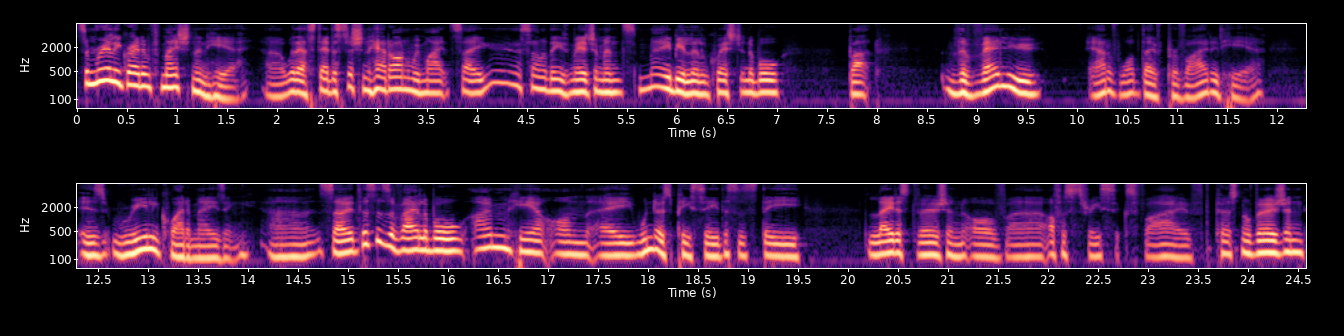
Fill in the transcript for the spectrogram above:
some really great information in here. Uh, with our statistician hat on, we might say eh, some of these measurements may be a little questionable, but the value out of what they've provided here is really quite amazing. Uh, so this is available. I'm here on a Windows PC. This is the latest version of uh, Office 365, the personal version.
